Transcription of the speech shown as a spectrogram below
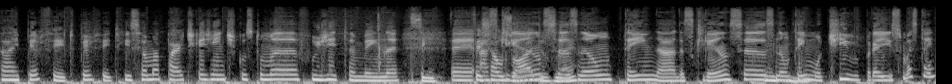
Ai, perfeito, perfeito. Isso é uma parte que a gente costuma fugir também, né? Sim. É, Fechar as os olhos, né? não têm nada, as crianças uhum. não têm motivo para isso, mas tem.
